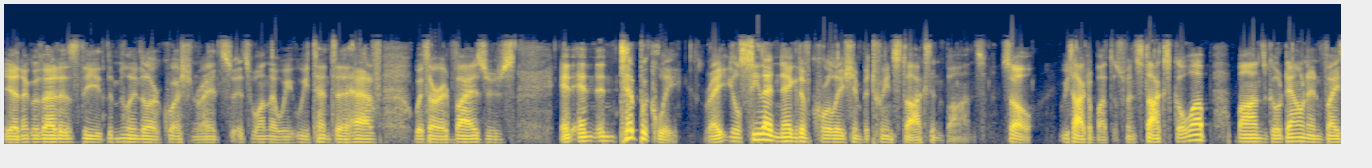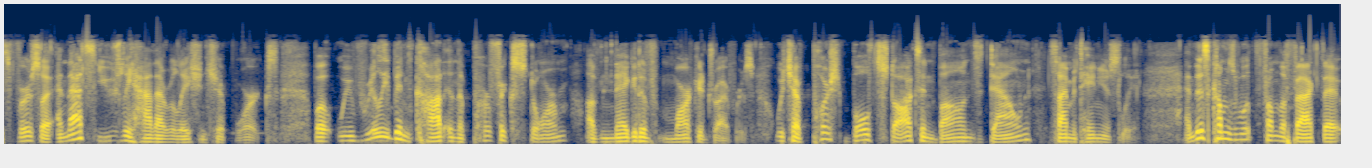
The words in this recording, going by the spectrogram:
Yeah, Nico, that is the the million dollar question, right? It's it's one that we, we tend to have with our advisors. And, and and typically, right, you'll see that negative correlation between stocks and bonds. So we talked about this. When stocks go up bonds go down and vice versa and that's usually how that relationship works. But we've really been caught in the perfect storm of negative market drivers which have pushed both stocks and bonds down simultaneously. And this comes with, from the fact that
